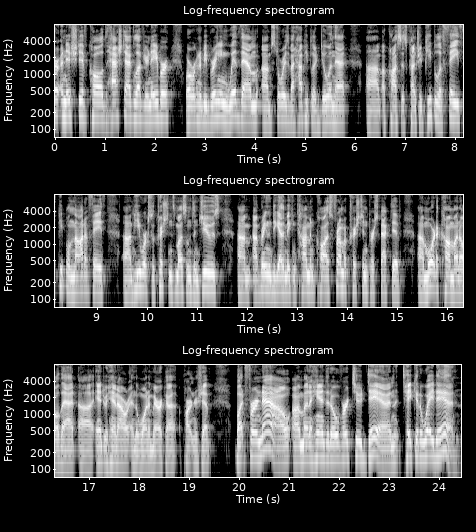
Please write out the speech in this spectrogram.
together initiative called hashtag Love Your Neighbor, where we're going to be bringing with them um, stories about how people are doing that um, across this country. People of faith, people not of faith. Um, he works with Christians, Muslims, and Jews, um, uh, bringing them together, making common cause from a Christian perspective. Uh, more to come on all that. Uh, Andrew Hanauer and the One America partnership. But for now, I'm going to hand it over to Dan. Take it away, Dan.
